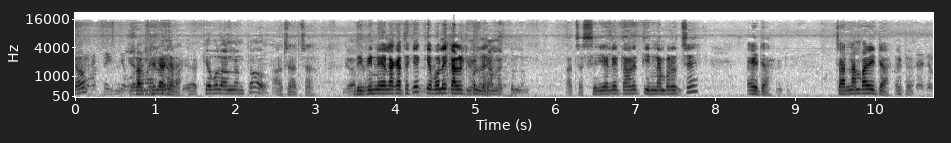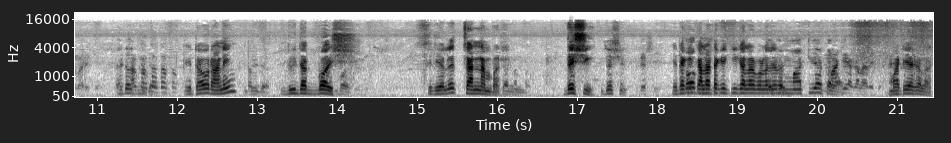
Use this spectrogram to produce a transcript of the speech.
চাও? সব ঢিলা ঢালা। কেবল আনলাম তো। আচ্ছা আচ্ছা। বিভিন্ন এলাকা থেকে কেবলই কালেক্ট করলেন? কালেক্ট করলাম। আচ্ছা সিরিয়ালে তাহলে তিন নাম্বার হচ্ছে এইটা। চার নাম্বার এটা? এটা। এটা। দুই দাঁত এটাও রানিং দুই দাঁত বয়স। সিরিয়ালের চার নাম্বার। দেশি? দেশি। এটাকে কালারটাকে কি কালার বলা যাবে? এটা মাটিয়া কালার মাটিয়া কালার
